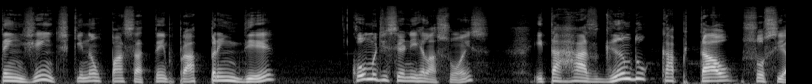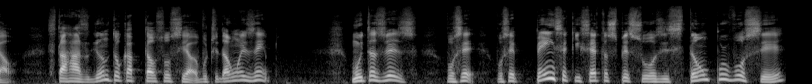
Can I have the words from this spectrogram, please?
tem gente que não passa tempo para aprender como discernir relações e tá rasgando capital social. Está rasgando teu capital social. Eu vou te dar um exemplo. Muitas vezes você, você pensa que certas pessoas estão por você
